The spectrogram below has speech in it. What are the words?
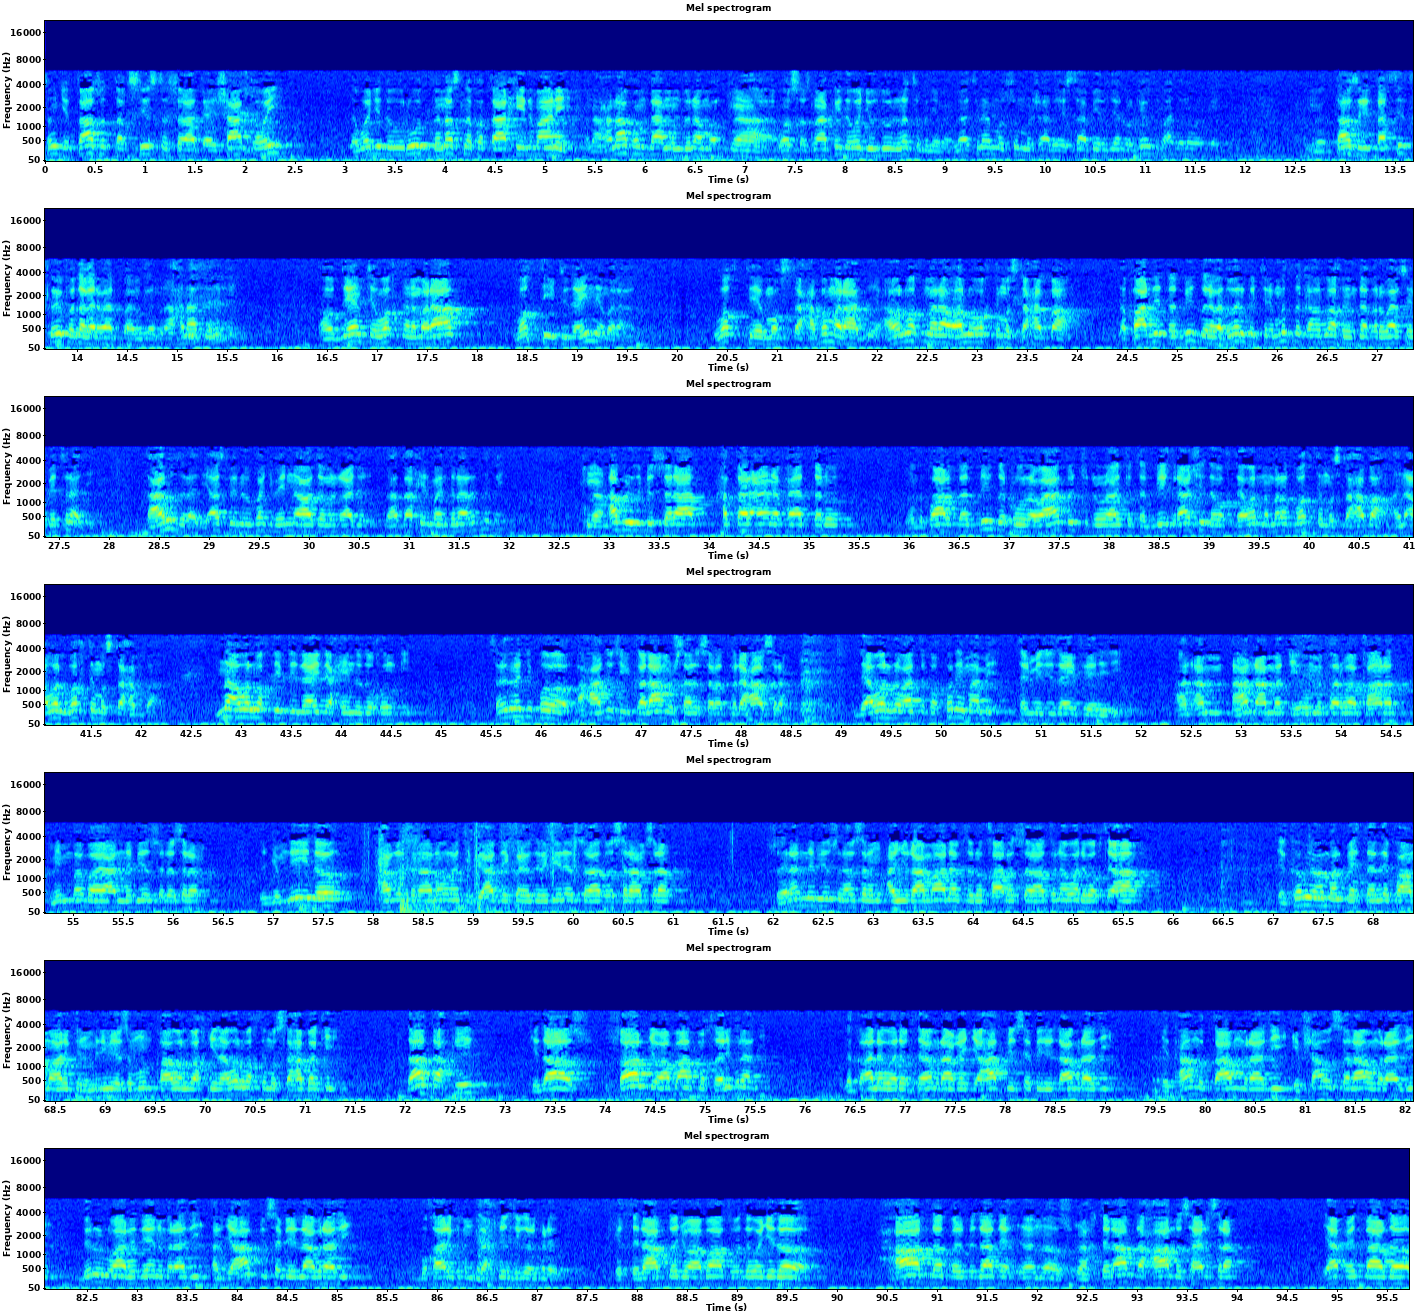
سنج تاسو تخصیص صلات عشاء کوئی وجد ورود نس نہ تاخیر معنی نہ حنافم دا من دون وسسنا کی دو وجد ورود نہ بنے میں نہ مسلم مشاہد استابیر جن کے بعد نہ ورگے تاسو تخصیص کوئی پتہ کروات پاوی کہ نہ حناف اور دیم سے وقت نہ مراد وقت ابتدائی نے مراد. وقت مستحب مراد ہے اول وقت مراد، اول وقت مستحبہ دفار تدبیر در ودور کو چرے مت کا اللہ خرید پرواز سے بہتر دی تعرض راجی اس پہ لوگ بین اعظم راج داخل میں دلالت نہیں کہ ابرد بالصلاه حتى انا فات تلوت دفار تدبیر در روایت و روایت کی تدبیر راشد وقت اول نمبر وقت مستحبہ ان یعنی اول وقت مستحبہ نہ اول وقت ابتدائی د حين دخول کی۔ سیدنا جی کو احادیث کی کلام مشتر سرت پر حاصرہ دی اول روایت پر امام ترمذی ضعیف ہے دی۔ عن عمته ام فروا كانت مما بايع النبي صلى الله عليه وسلم۔ جملے دو حق سنانوں نے جی بیعت کرے نبی علیہ الصلوۃ والسلام سلام سورہ النبی صلی اللہ علیہ وسلم ای الاعمال افضل قال الصلاه اول وقتها ایکم عمل بہتر ہے فاعمال فی نبی علیہ السلام قاول وقتنا اول وقت مستحب کی۔ دا تحقیق کہ دا سوال جوابات مختلف راضی لقال اور اقدام راغ جہاد فی سبیل اللہ راضی اتحام الطعام مرادی افشاء السلام مرادی بر الوالدین مرادی الجہاد کی سبیل اللہ مرادی بخاری کے منتحقین ذکر کرے اختلاف دا جوابات و دا وجد حال دا پر اختلاف دا حال دا سائر سرا یا پہ اعتبار دا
